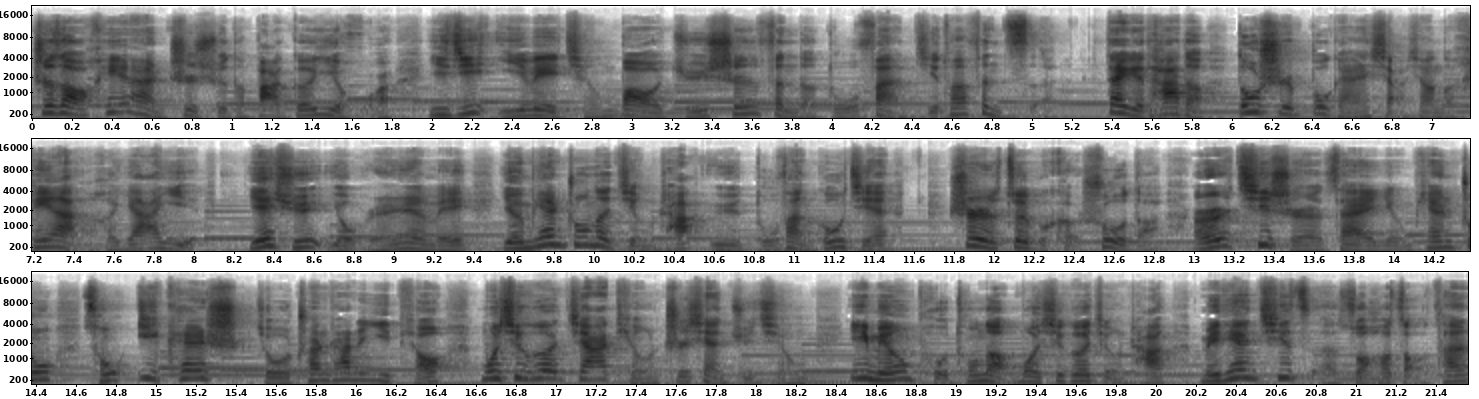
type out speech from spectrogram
制造黑暗秩序的霸哥一伙，以及一位情报局身份的毒贩集团分子。带给他的都是不敢想象的黑暗和压抑。也许有人认为，影片中的警察与毒贩勾结。是罪不可恕的，而其实，在影片中，从一开始就穿插着一条墨西哥家庭支线剧情。一名普通的墨西哥警察，每天妻子做好早餐，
